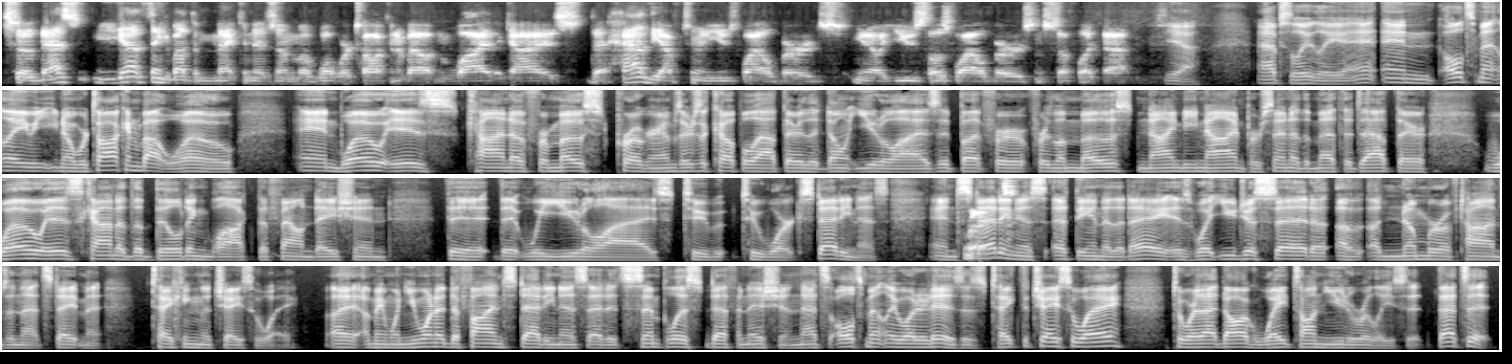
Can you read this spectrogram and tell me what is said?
so that's you got to think about the mechanism of what we're talking about and why the guys that have the opportunity to use wild birds you know use those wild birds and stuff like that yeah absolutely and, and ultimately you know we're talking about whoa and whoa is kind of for most programs there's a couple out there that don't utilize it but for for the most 99% of the methods out there whoa is kind of the building block the foundation that that we utilize to to work steadiness. And steadiness right. at the end of the day is what you just said a, a, a number of times in that statement, taking the chase away. I, I, mean, when you want to define steadiness at its simplest definition, that's ultimately what it is: is take the chase away to where that dog waits on you to release it. That's it.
